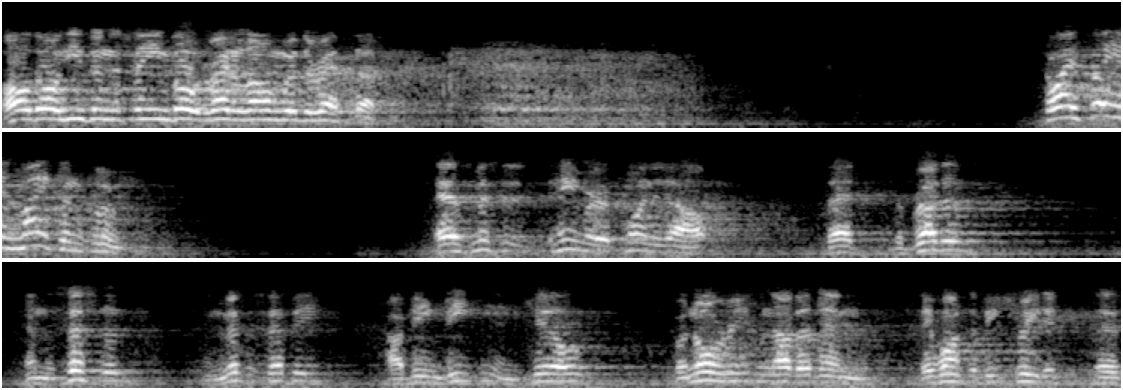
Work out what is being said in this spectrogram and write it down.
although he's in the same boat right along with the rest of them. So I say in my conclusion, as Mrs. Hamer pointed out, that the brothers and the sisters in Mississippi are being beaten and killed for no reason other than they want to be treated as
